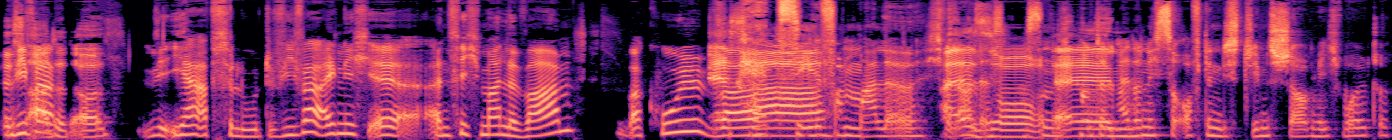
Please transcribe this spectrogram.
Es Wie war- aus. Ja, absolut. Wie war eigentlich äh, an sich Malle warm? War cool? Es War, war- Erzähl von Malle. Ich will Also, alles wissen. Ich konnte ähm, leider nicht so oft in die Streams schauen, wie ich wollte.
